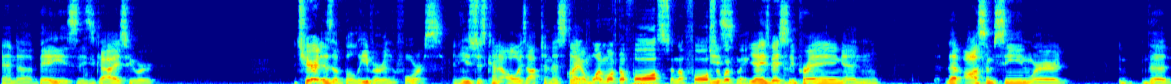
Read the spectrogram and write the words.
and uh, Baze, these guys who are. Chirrut is a believer in the Force, and he's just kind of always optimistic. I am one with the Force, and the Force He's- is with me. Yeah, he's basically praying, and that awesome scene where the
